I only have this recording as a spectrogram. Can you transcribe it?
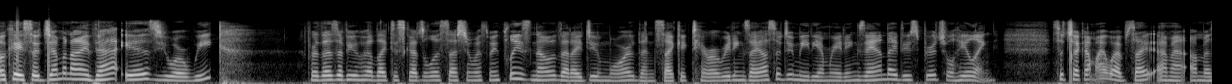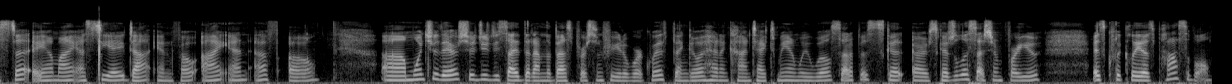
Okay, so Gemini, that is your week. For those of you who would like to schedule a session with me, please know that I do more than psychic tarot readings. I also do medium readings and I do spiritual healing. So check out my website. I'm at amista, A-M-I-S-T-A dot info, I-N-F-O. Um, once you're there, should you decide that I'm the best person for you to work with, then go ahead and contact me and we will set up a ske or schedule a session for you as quickly as possible.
